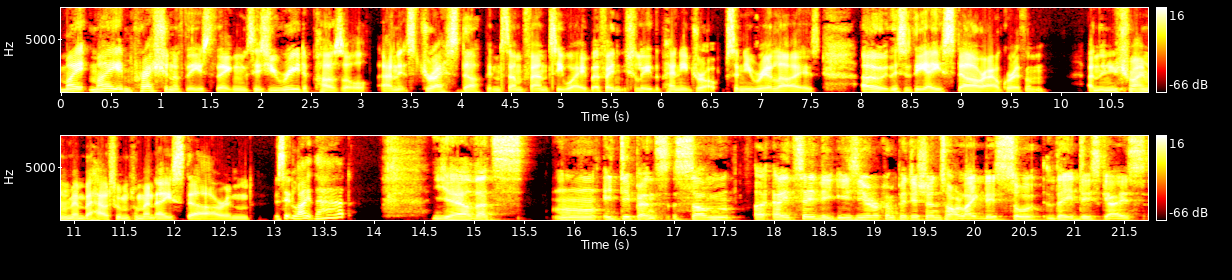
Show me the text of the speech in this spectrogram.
my my impression of these things is you read a puzzle and it's dressed up in some fancy way, but eventually the penny drops and you realize, oh, this is the A star algorithm. And then you try and remember how to implement A star. And is it like that? Yeah, that's mm, it depends. Some I'd say the easier competitions are like this, so they disguise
